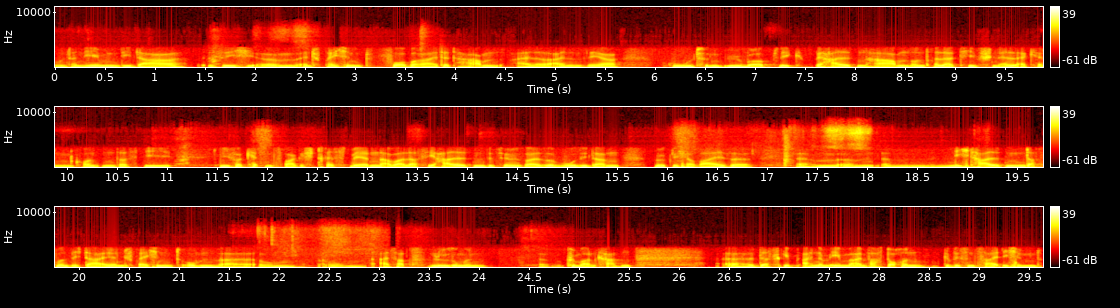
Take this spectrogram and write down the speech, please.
Unternehmen, die da sich ähm, entsprechend vorbereitet haben, eine, einen sehr guten Überblick behalten haben und relativ schnell erkennen konnten, dass die Lieferketten zwar gestresst werden, aber dass sie halten, beziehungsweise wo sie dann möglicherweise ähm, ähm, ähm nicht halten, dass man sich da entsprechend um, äh, um, um Ersatzlösungen äh, kümmern kann. Äh, das gibt einem eben einfach doch einen gewissen zeitlichen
